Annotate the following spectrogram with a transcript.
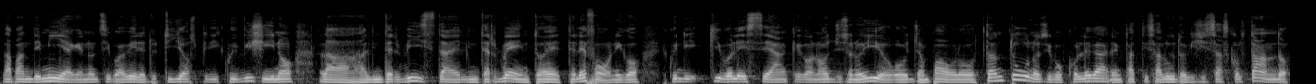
la pandemia che non si può avere tutti gli ospiti qui vicino, la, l'intervista e l'intervento è telefonico, quindi chi volesse anche con oggi sono io con Giampaolo 81 si può collegare, infatti saluto chi ci sta ascoltando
